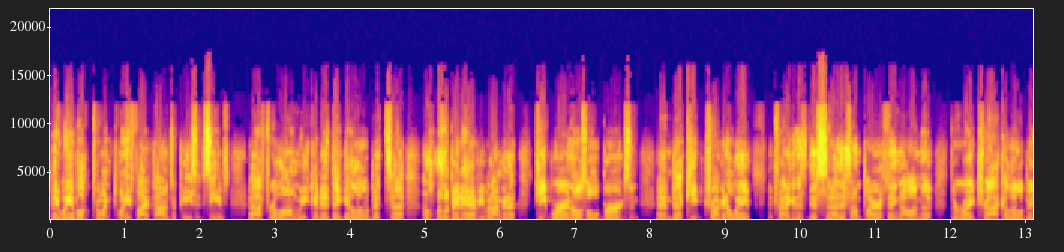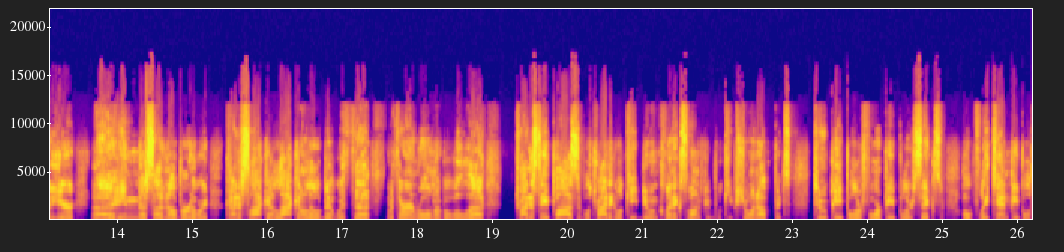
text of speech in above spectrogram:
they weigh about 20, 25 pounds a piece. It seems after a long weekend, they get a little bit uh, a little bit heavy. But I'm gonna keep wearing those old birds and and uh, keep trugging away and trying to get this this uh, this umpire thing on the the right track a little bit here uh, in uh, southern Alberta. We're kind of slack, lacking a little bit with with our enrollment, but we'll try to stay positive. We'll try to go keep doing clinics as long as people keep showing up. If it's two people or four people or six, hopefully 10 people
